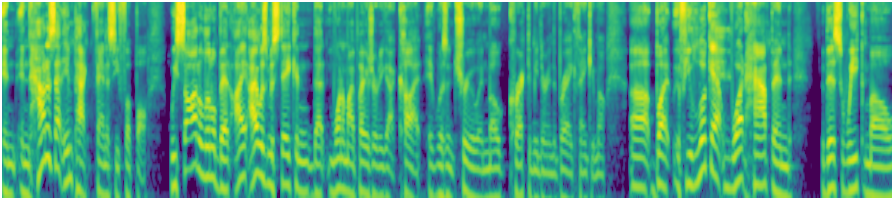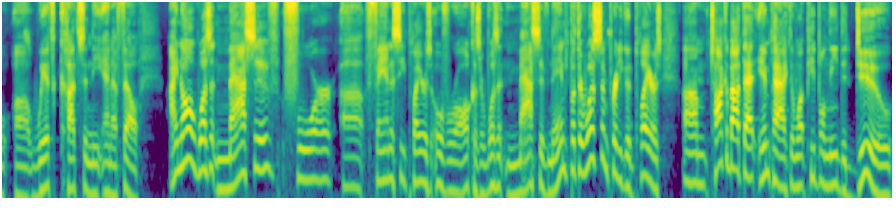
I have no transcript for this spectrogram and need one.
and and how does that impact fantasy football? We saw it a little bit. I, I was mistaken that one of my players already got cut. It wasn't true, and Mo corrected me during the break. Thank you, Mo. Uh, but if you look at what happened this week, Mo, uh, with cuts in the NFL, I know it wasn't massive for uh, fantasy players overall because there wasn't massive names, but there was some pretty good players. Um, talk about that impact and what people need to do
